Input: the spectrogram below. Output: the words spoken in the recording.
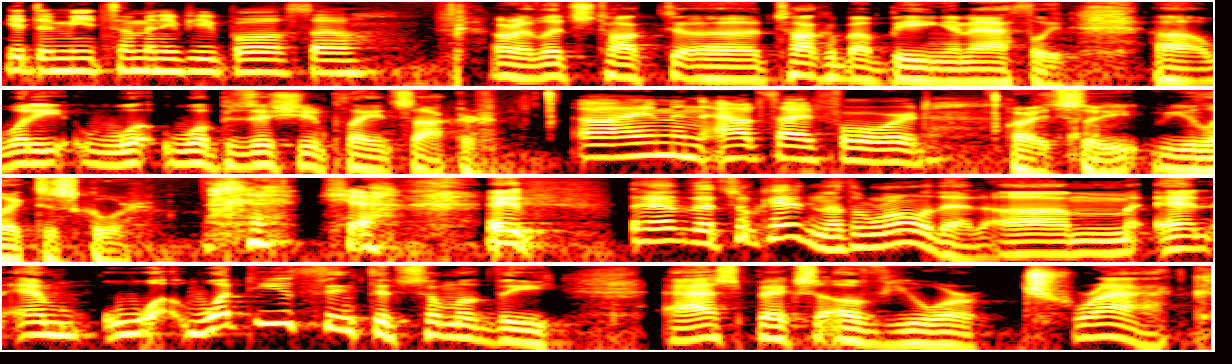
get to meet so many people. So All right, let's talk to, uh, talk about being an athlete. Uh, what do you what, what position you play in soccer? I'm an outside forward. All right, so you, you like to score. yeah. Hey, eh, that's okay. Nothing wrong with that. Um, and and wh- what do you think that some of the aspects of your track,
